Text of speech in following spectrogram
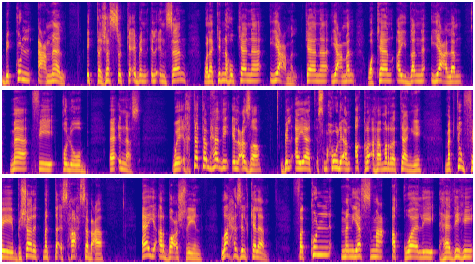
بكل أعمال. التجسد كابن الإنسان ولكنه كان يعمل كان يعمل وكان أيضا يعلم ما في قلوب الناس. واختتم هذه العظة بالآيات اسمحوا لي أن أقرأها مرة ثانية مكتوب في بشارة متى إصحاح سبعة آية 24 لاحظ الكلام. فكل من يسمع أقوالي هذه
